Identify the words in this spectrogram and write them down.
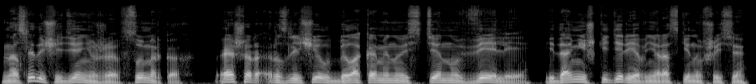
На следующий день уже в сумерках Эшер различил белокаменную стену Велии и домишки деревни, раскинувшейся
